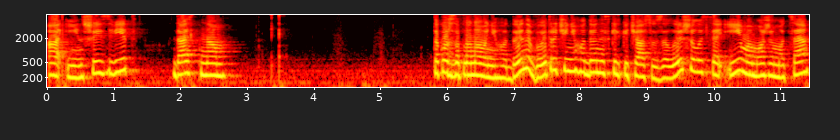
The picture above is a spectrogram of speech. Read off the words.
А інший звіт дасть нам також заплановані години, витрачені години, скільки часу залишилося, і ми можемо це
